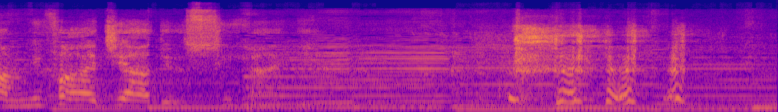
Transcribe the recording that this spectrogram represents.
Tam bir facia diyorsun yani.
